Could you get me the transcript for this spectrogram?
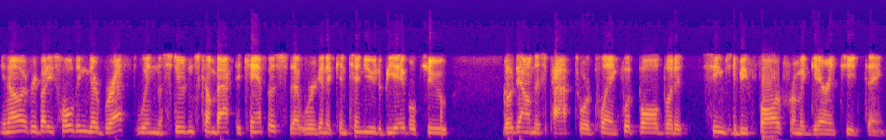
You know, everybody's holding their breath when the students come back to campus that we're going to continue to be able to go down this path toward playing football, but it seems to be far from a guaranteed thing.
